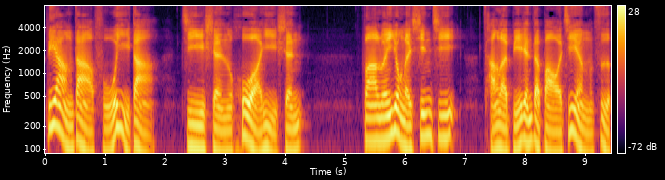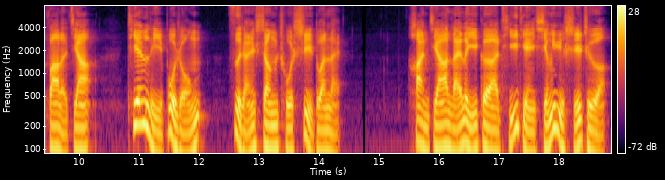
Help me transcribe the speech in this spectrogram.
量大福亦大，积深祸亦深。法轮用了心机，藏了别人的宝镜，自发了家，天理不容，自然生出事端来。汉家来了一个提点刑狱使者，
